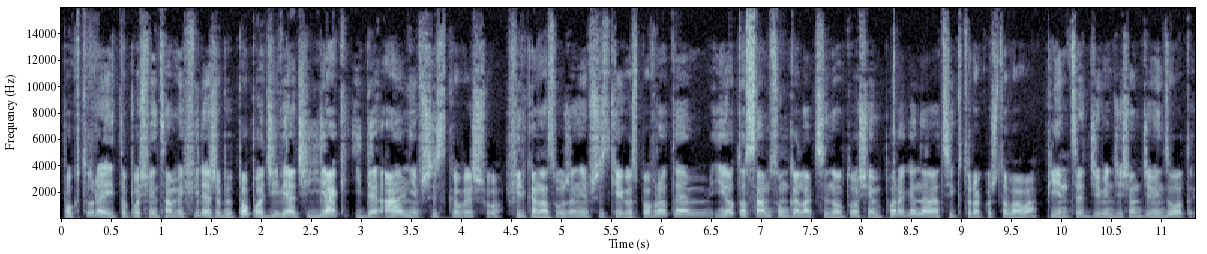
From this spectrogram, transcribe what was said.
po której to poświęcamy chwilę, żeby popodziwiać, jak idealnie wszystko wyszło. Chwilka na złożenie wszystkiego z powrotem i oto Samsung Galaxy Note 8 po regeneracji, która kosztowała 599 zł.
